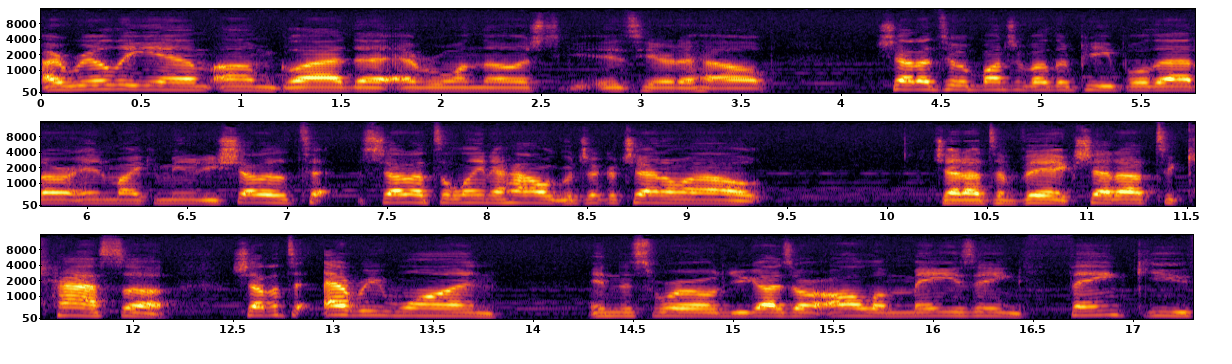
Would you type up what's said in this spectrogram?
I really am um, glad that everyone knows is here to help. Shout out to a bunch of other people that are in my community. Shout out to shout out to Lena Howard. Go check her channel out. Shout out to Vic. Shout out to Casa. Shout out to everyone in this world. You guys are all amazing. Thank you,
